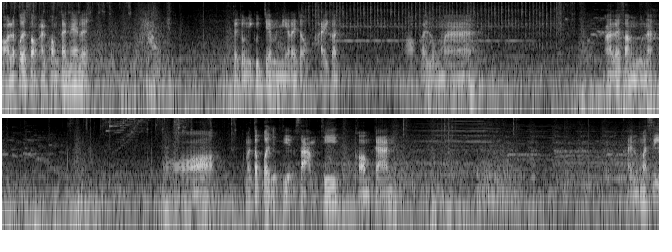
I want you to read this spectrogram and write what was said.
อ๋อ แล้วเปิดสองอันพร้อมกันแน่เลย แต่ตรงนี้กุญแจมันมีอะไรดี๋ยวไขก่อน อ๋อ ไฟลงมา อะแล้วฝั่งหนูนน่ มันต้องเปิดที่สามที่พร้อมกันไขลงมาสิ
